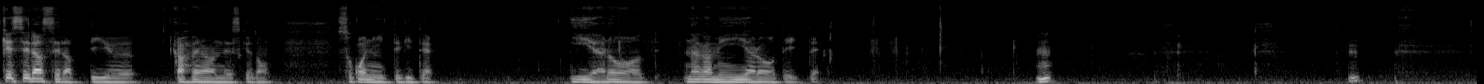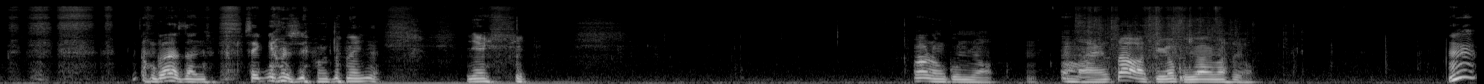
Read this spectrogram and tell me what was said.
ケセラセラっていうカフェなんですけどそこに行ってきて「いいやろう」って「眺めいいやろう」って言って。ん？お母さん説教して大人になねアーロン君には「お前さ」ってよく言われますよん？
